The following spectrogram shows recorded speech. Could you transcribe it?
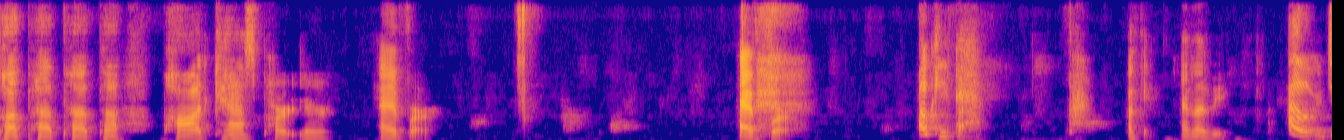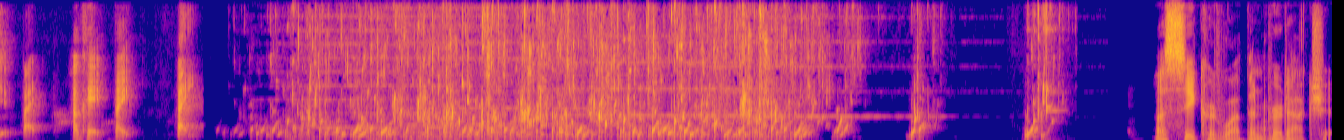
p- p- podcast partner ever. Ever. Okay, fine. Okay, I love you. I love you too. Bye. Okay, bye. Bye. A Secret Weapon production.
